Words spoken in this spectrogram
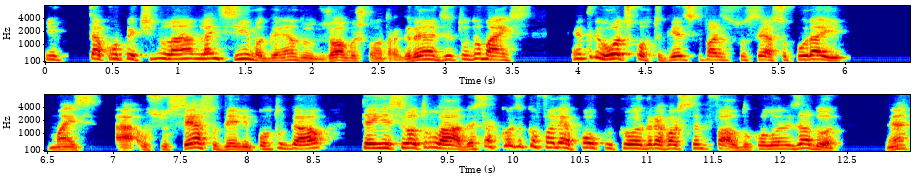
e está competindo lá, lá em cima, ganhando jogos contra grandes e tudo mais entre outros portugueses que fazem sucesso por aí. Mas a, o sucesso dele em Portugal tem esse outro lado. Essa coisa que eu falei há pouco, que o André Rocha sempre fala, do colonizador. Né?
